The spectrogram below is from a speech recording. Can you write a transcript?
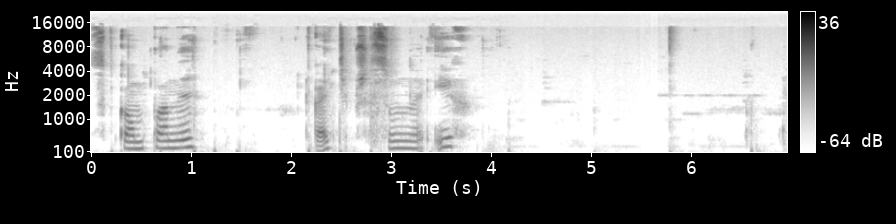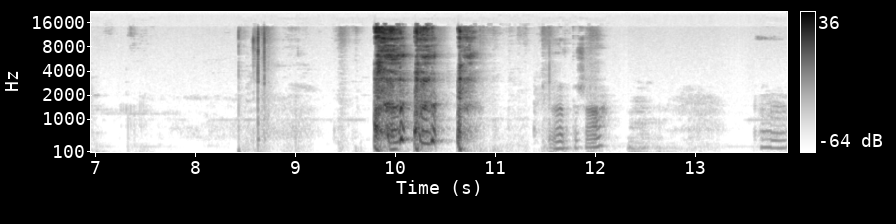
Skąpany. Czekajcie, przesunę ich. Dobrze. E,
